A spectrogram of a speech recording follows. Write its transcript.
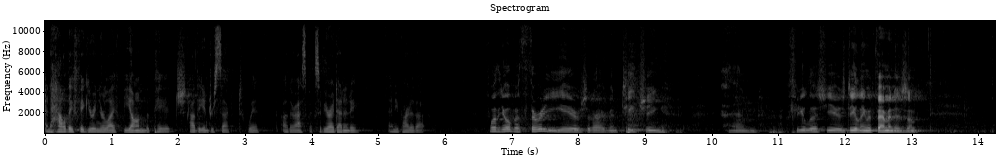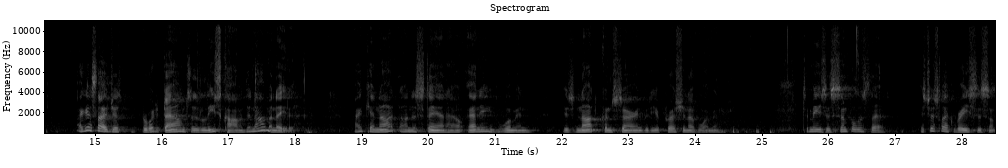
and how they figure in your life beyond the page, how they intersect with other aspects of your identity. Any part of that? For the over 30 years that I've been teaching and a few less years dealing with feminism, I guess I just brought it down to the least common denominator. I cannot understand how any woman is not concerned with the oppression of women. To me, it's as simple as that. It's just like racism.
